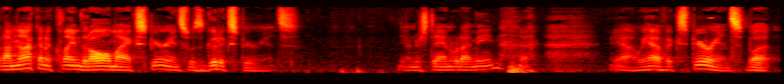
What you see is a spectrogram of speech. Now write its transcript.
But I'm not going to claim that all my experience was good experience. You understand what I mean? yeah, we have experience, but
